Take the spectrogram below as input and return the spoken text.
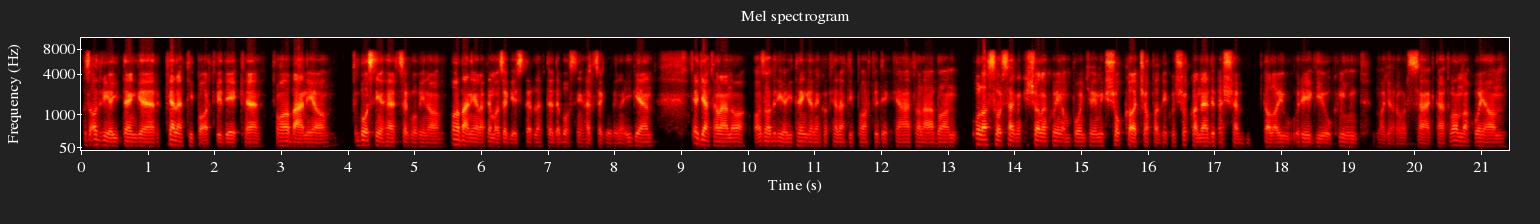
az Adriai tenger keleti partvidéke, Albánia, Bosznia-Hercegovina, Albániának nem az egész területe, de Bosznia-Hercegovina igen. Egyáltalán az Adriai tengernek a keleti partvidéke általában Olaszországnak is vannak olyan pontjai, amik sokkal csapadékos, sokkal nedvesebb talajú régiók, mint Magyarország. Tehát vannak olyan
